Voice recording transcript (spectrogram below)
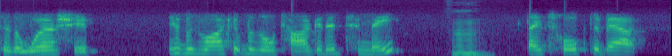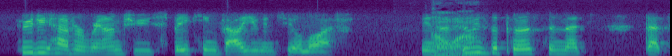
to the worship, it was like it was all targeted to me. They talked about who do you have around you speaking value into your life. You know, Oh, wow. who is the person that's that's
